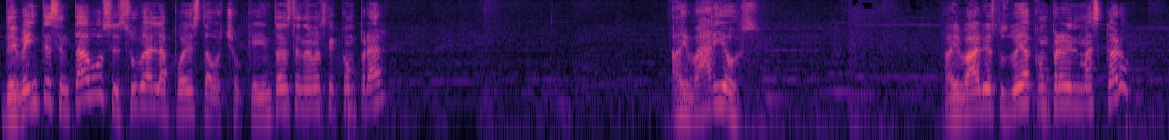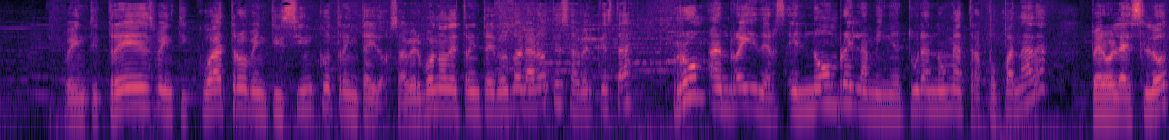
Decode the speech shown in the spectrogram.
De 20 centavos se sube a la apuesta 8. Ok, entonces tenemos que comprar. Hay varios. Hay varios. Pues voy a comprar el más caro. 23, 24, 25, 32. A ver, bono de 32 dolarotes, a ver qué está. Room and Raiders. El nombre y la miniatura no me atrapó para nada. Pero la slot,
